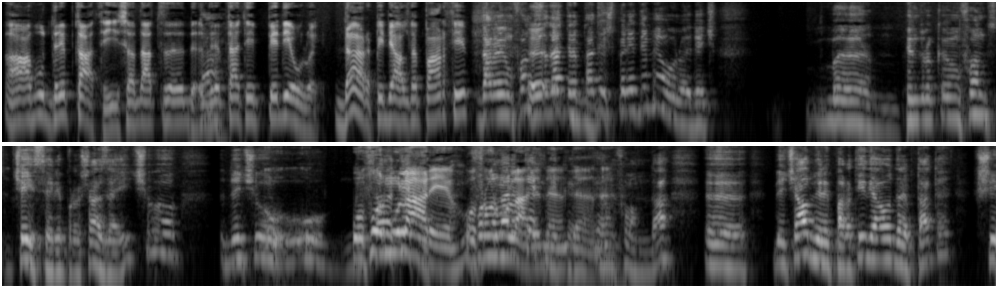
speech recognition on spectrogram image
a avut dreptate, i s-a dat da. dreptate PD-ului. Dar, pe de altă parte... Dar în fond uh, se da dreptate și PRDM-ului, deci bă, pentru că în fond ce îi se reproșează aici? O, deci o, o, o formulare, tehnică, o formulare, da, tehnică, da, da. în fond, da? Uh, Deci ambele partide au dreptate și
